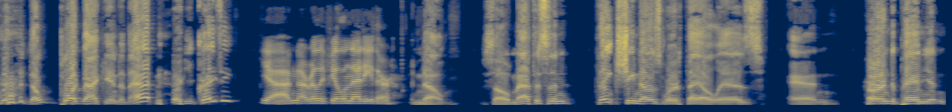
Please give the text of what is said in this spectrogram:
don't plug back into that. Are you crazy? Yeah, I'm not really feeling that either. No. So Matheson thinks she knows where Thale is, and her and Depanion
